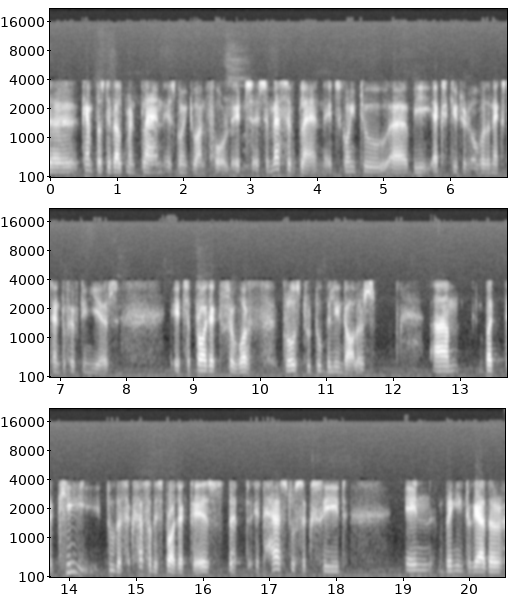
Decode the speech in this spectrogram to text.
the campus development plan is going to unfold. It's, it's a massive plan. It's going to uh, be executed over the next 10 to 15 years. It's a project worth close to $2 billion. Um, but the key to the success of this project is that it has to succeed in bringing together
